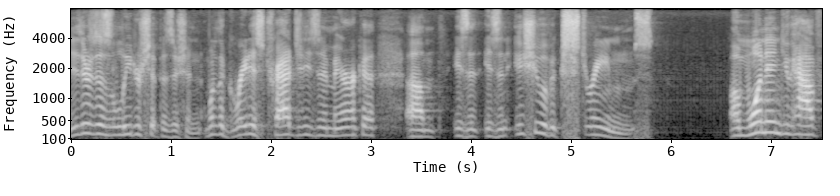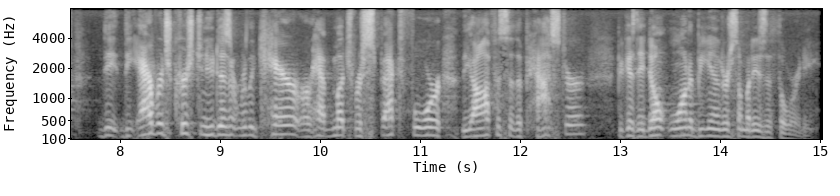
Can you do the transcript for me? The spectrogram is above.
Neither does a leadership position. One of the greatest tragedies in America um, is, a, is an issue of extremes. On one end, you have the, the average Christian who doesn't really care or have much respect for the office of the pastor because they don't want to be under somebody's authority.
